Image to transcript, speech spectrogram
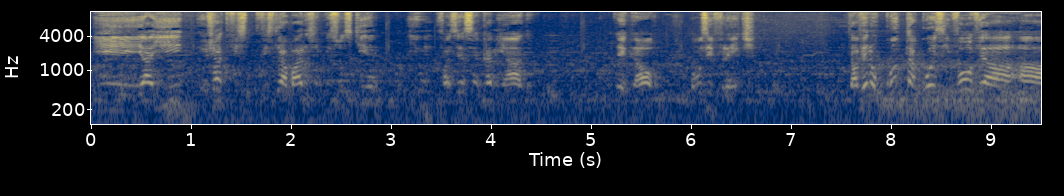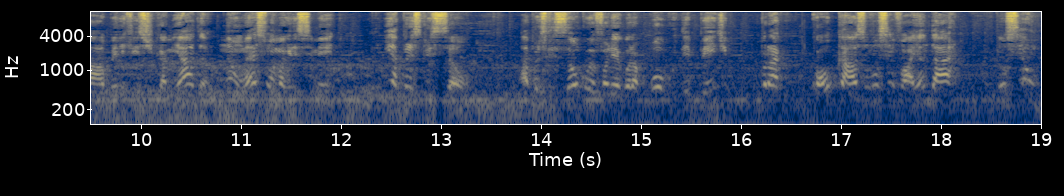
E aí eu já fiz, fiz trabalhos com pessoas que iam, iam fazer essa caminhada. Legal, vamos em frente. Tá vendo quanta coisa envolve a, a, o benefício de caminhada? Não é só emagrecimento. E a prescrição? A prescrição, como eu falei agora há pouco, depende para qual caso você vai andar. Então, se é um,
